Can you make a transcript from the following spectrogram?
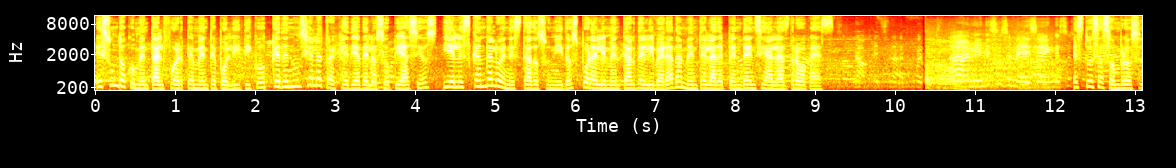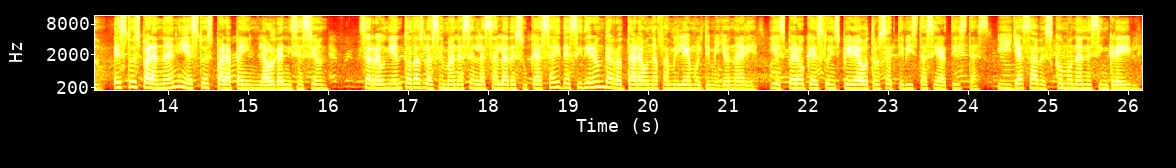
Es un documental fuertemente político que denuncia la tragedia de los opiáceos y el escándalo en Estados Unidos por alimentar deliberadamente la dependencia a las drogas. Esto es asombroso. Esto es para Nan y esto es para Payne, la organización. Se reunían todas las semanas en la sala de su casa y decidieron derrotar a una familia multimillonaria. Y espero que esto inspire a otros activistas y artistas. Y ya sabes, cómo Nan es increíble.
